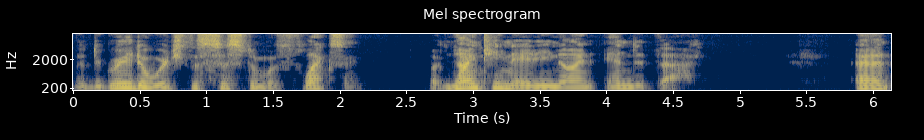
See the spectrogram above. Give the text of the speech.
the, degree to which the system was flexing. But 1989 ended that. And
